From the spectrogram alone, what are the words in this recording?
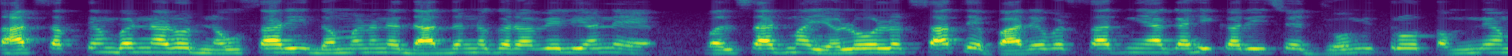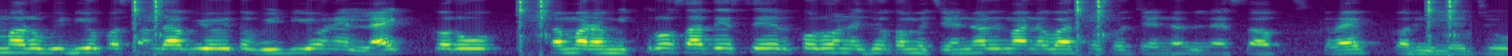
સાત સપ્ટેમ્બરના રોજ નવસારી, દમણ અને દાદરનગર હવેલી અને વલસાડમાં યલો એલર્ટ સાથે ભારે વરસાદની આગાહી કરી છે. જો મિત્રો તમને અમારો વીડિયો પસંદ આવ્યો હોય તો વિડીયોને લાઇક કરો, તમારા મિત્રો સાથે શેર કરો અને જો તમે ચેનલમાં નવા છો તો ચેનલને સબસ્ક્રાઇબ કરી લેજો.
